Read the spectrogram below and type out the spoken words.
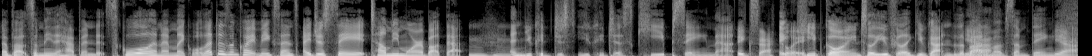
about something that happened at school, and I'm like, well, that doesn't quite make sense. I just say, tell me more about that, Mhm. and you could just you could just keep saying that, Like, exactly keep going until you feel like you've gotten to the Yeah. bottom of something. yeah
